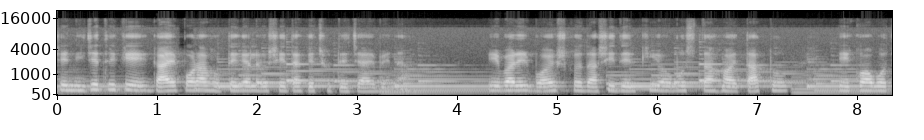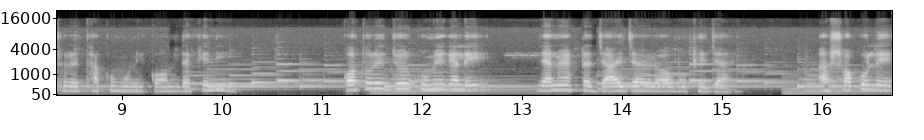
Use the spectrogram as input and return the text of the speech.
সে নিজে থেকে গায়ে পড়া হতে গেলেও সে তাকে ছুতে চাইবে না। এবারের বয়স্ক দাসীদের কি অবস্থা হয় তা তো এ ক বছরের ঠাকুমণি কম দেখেনি। কতরের জোর কমে গেলেই যেন একটা যায় যায় রব উঠে যায়। আর সকলে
